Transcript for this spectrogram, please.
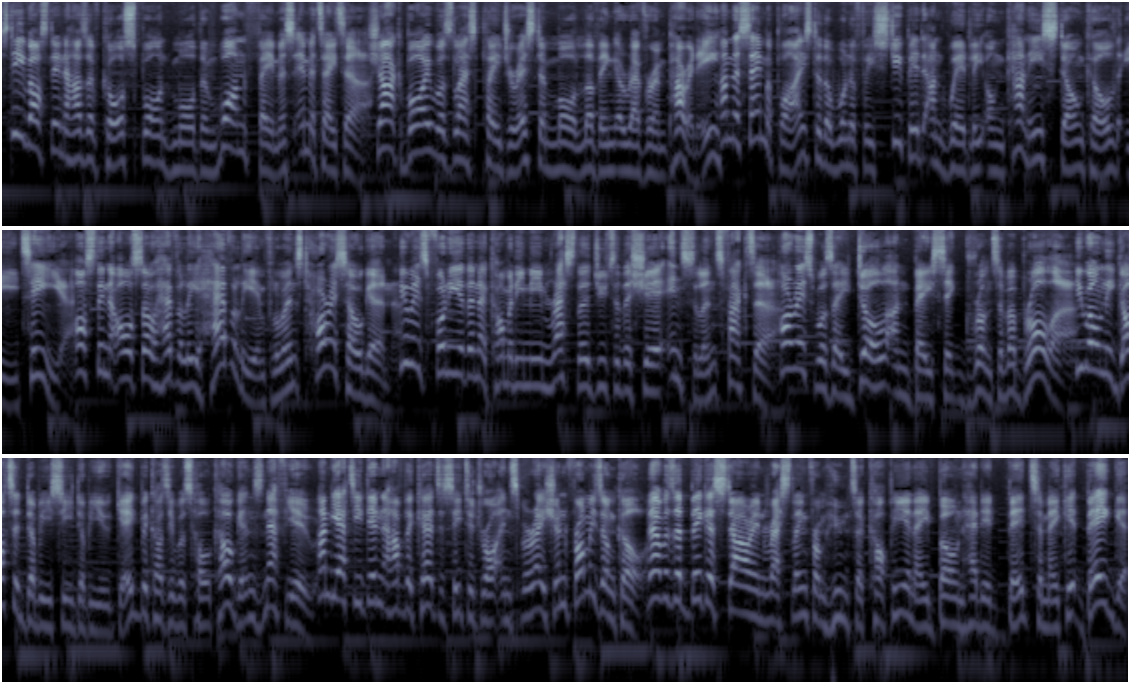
Steve Austin has, of course, spawned more than one famous imitator. Shark Boy was less plagiarist and more loving, irreverent parody, and the same applies to the wonderfully stupid and weirdly uncanny Stone Cold E.T. Austin also heavily, heavily influenced Horace Hogan, who is funnier than a comedy meme wrestler due to the sheer insolence factor. Horace was a dull and basic grunt of a brawler who only got a WCW gig because he was Hulk Hogan's nephew, and yet he didn't have the courtesy to draw inspiration from his uncle. There was a bigger star in wrestling from whom to copy in a boneheaded bid to make it big,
